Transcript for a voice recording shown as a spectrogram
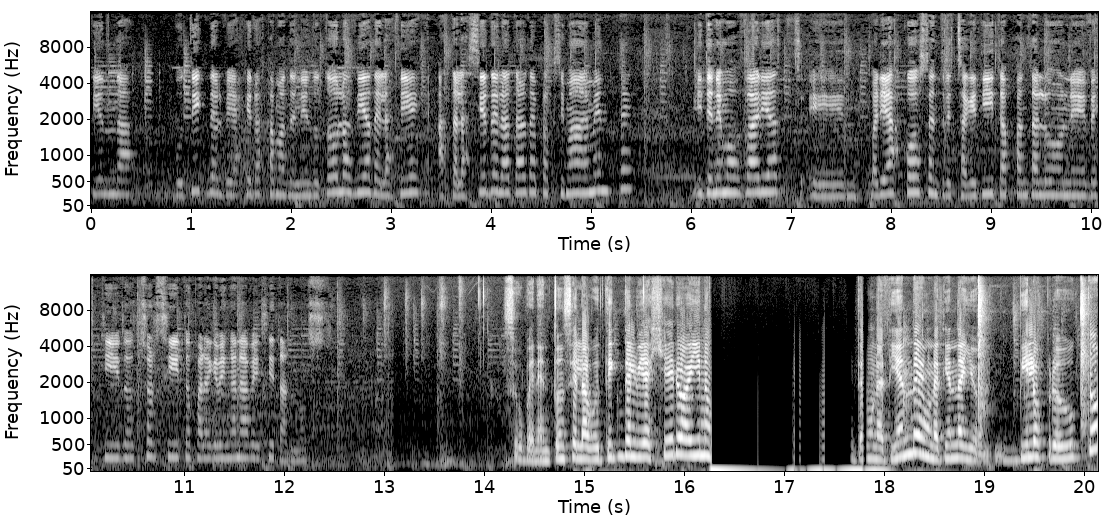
Tienda boutique del viajero estamos atendiendo todos los días de las 10 hasta las 7 de la tarde aproximadamente y tenemos varias, eh, varias cosas entre chaquetitas, pantalones, vestidos, shortcitos para que vengan a visitarnos. Súper, entonces la boutique del viajero ahí nos una tienda, una tienda yo vi los productos,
